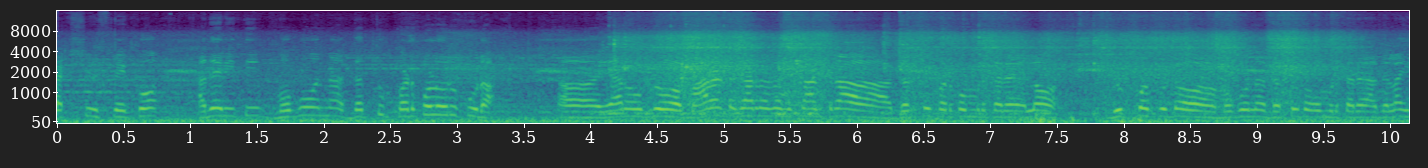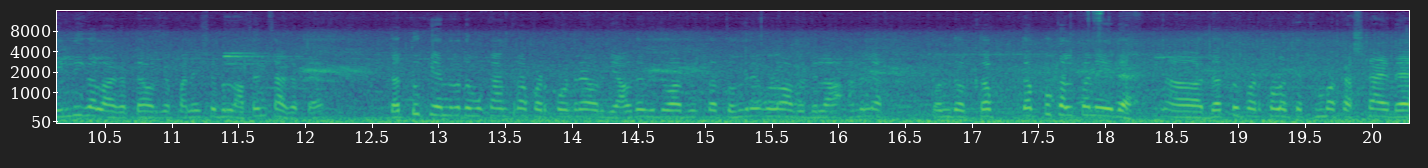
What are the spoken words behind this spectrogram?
ರಕ್ಷಿಸಬೇಕು. ಅದೇ ರೀತಿ ಮಗುವನ್ನು ದತ್ತು ಪಡ್ಕೊಳ್ಳೋರು ಕೂಡ ಯಾರೋ ಒಬ್ಬರು ಮಾರಾಟಗಾರರ ಮುಖಾಂತರ ದತ್ತು ಪಡ್ಕೊಂಡ್ಬಿಡ್ತಾರೆ, ಎಲ್ಲೋ ದುಡ್ಡು ಕೊಟ್ಬಿಟ್ಟು ಮಗುನ ದತ್ತು ತೊಗೊಂಡ್ಬಿಡ್ತಾರೆ, ಅದೆಲ್ಲ ಇಲ್ಲಿಗಲ್ ಆಗುತ್ತೆ, ಅವ್ರಿಗೆ ಪನಿಷಬಲ್ ಅಫೆನ್ಸ್ ಆಗುತ್ತೆ. ದತ್ತು ಕೇಂದ್ರದ ಮುಖಾಂತರ ಪಡ್ಕೊಂಡ್ರೆ ಅವ್ರಿಗೆ ಯಾವುದೇ ವಿಧವಾದಂಥ ತೊಂದರೆಗಳು ಆಗೋದಿಲ್ಲ. ಆಮೇಲೆ ಒಂದು ಕಪ್ ತಪ್ಪು ಕಲ್ಪನೆ ಇದೆ. ದತ್ತು ಪಡ್ಕೊಳ್ಳೋಕ್ಕೆ ತುಂಬ ಕಷ್ಟ ಇದೆ.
